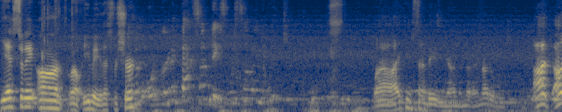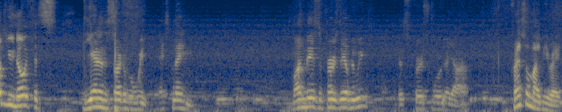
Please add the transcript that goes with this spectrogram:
yesterday on, well, eBay, that's for sure. We're in back Sundays. We're still in the week. Wow, I think Sunday is beyond another, another week. How, how do you know if it's the end and the start of a week? Explain. Monday is the first day of the week? This first word, yeah. Francois might be right.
